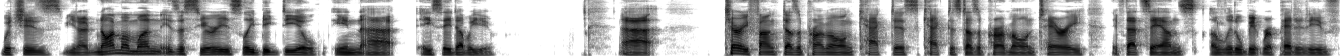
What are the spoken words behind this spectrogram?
which is, you know, 911 is a seriously big deal in uh, ECW. Uh, Terry Funk does a promo on Cactus. Cactus does a promo on Terry. If that sounds a little bit repetitive,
